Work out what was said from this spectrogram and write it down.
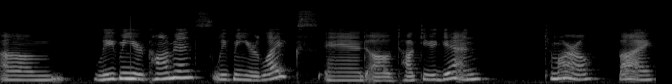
um, leave me your comments, leave me your likes, and I'll talk to you again tomorrow. Bye.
